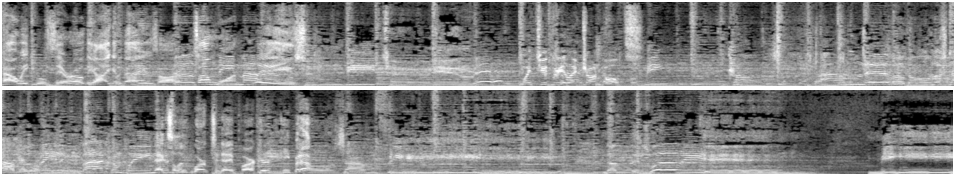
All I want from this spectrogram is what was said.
tau equals zero, the eigenvalues are someone, please. Point two three electron volts. Excellent work today, Parker. Keep it up. Nothing's worrying me.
